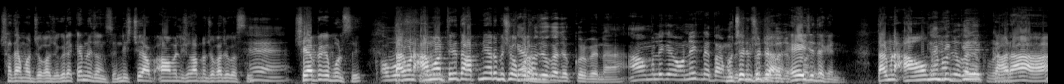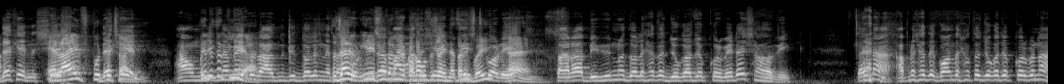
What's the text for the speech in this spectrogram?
সাথে আমার যোগাযোগ এটা কেমনে জানছেন? নিশ্চয়ই আওয়ামী লীগের সাথে আপনার যোগাযোগ আছে। হ্যাঁ। সে আপনাকে বলছে। তার মানে আমার থেকে তো আপনি আরও বেশি কেন যোগাযোগ করবে না? আওয়ামী লীগের অনেক নেতা আমাদের বুঝছেন সাথে বিষয়টা? এই যে দেখেন তার মানে আওয়ামী লীগকে না? কারা দেখেন সে- এলাইভ করতে চায়? আওয়ামী লীগ নামে একটা রাজনৈতিক দলের নেতা কর্মীরা হ্যাঁ। তারা বিভিন্ন দলের সাথে যোগাযোগ করবে এটাই স্বাভাবিক। তাই না? আপনার সাথে গন্ধের সাথে যোগাযোগ করবে না?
